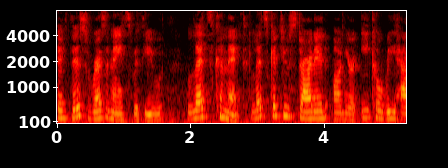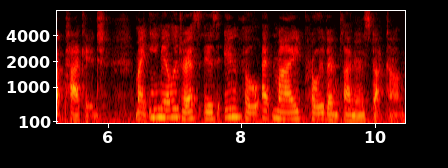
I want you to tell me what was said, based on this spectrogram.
If this resonates with you, let's connect. Let's get you started on your eco rehab package. My email address is info at myproeventplanners.com.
